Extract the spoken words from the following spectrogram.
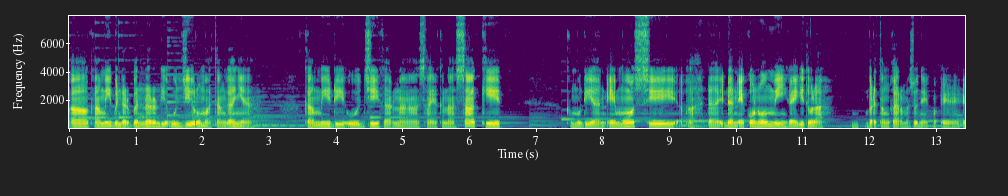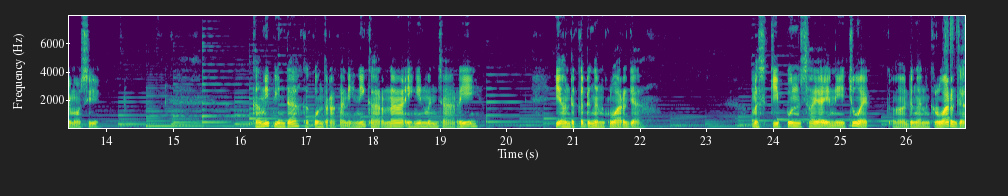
uh, kami benar-benar diuji rumah tangganya. Kami diuji karena saya kena sakit, kemudian emosi uh, dan ekonomi kayak gitulah bertengkar maksudnya eh, emosi. Kami pindah ke kontrakan ini karena ingin mencari yang dekat dengan keluarga. Meskipun saya ini cuek uh, dengan keluarga,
